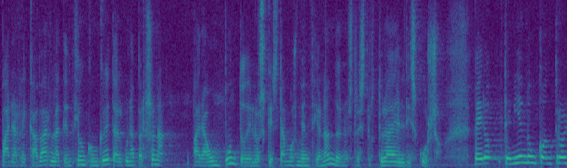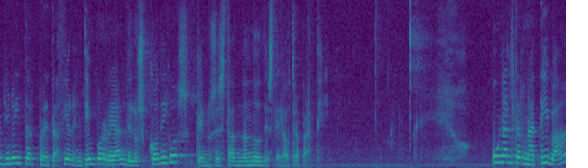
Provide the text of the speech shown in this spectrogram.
para recabar la atención concreta de alguna persona para un punto de los que estamos mencionando en nuestra estructura del discurso, pero teniendo un control y una interpretación en tiempo real de los códigos que nos están dando desde la otra parte. Una alternativa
